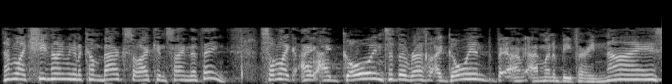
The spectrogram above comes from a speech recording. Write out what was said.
I'm like, she's not even going to come back so I can sign the thing. So I'm like, I, I go into the rest, I go in, I'm, I'm going to be very nice.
